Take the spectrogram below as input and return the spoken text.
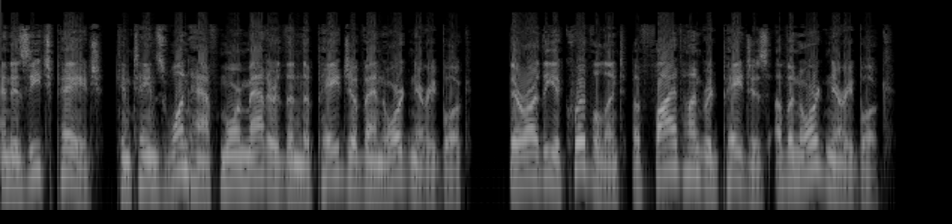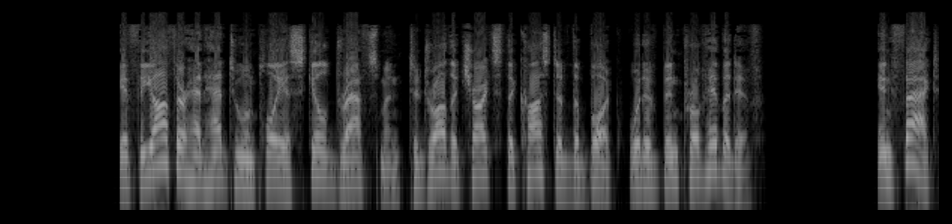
and as each page contains one half more matter than the page of an ordinary book, there are the equivalent of 500 pages of an ordinary book. If the author had had to employ a skilled draftsman to draw the charts, the cost of the book would have been prohibitive. In fact,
